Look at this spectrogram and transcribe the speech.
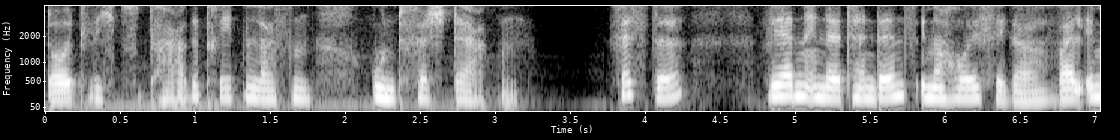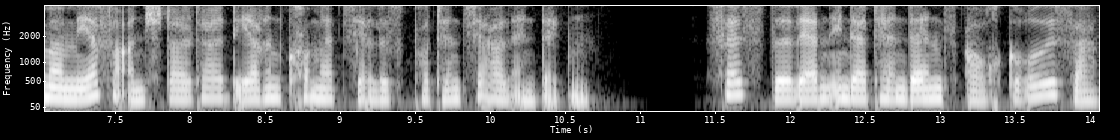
deutlich zutage treten lassen und verstärken. Feste werden in der Tendenz immer häufiger, weil immer mehr Veranstalter deren kommerzielles Potenzial entdecken. Feste werden in der Tendenz auch größer,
